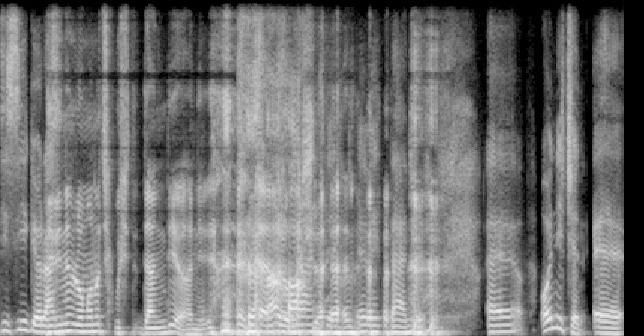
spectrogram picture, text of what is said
diziyi gören dizinin romanı çıkmış dendi ya hani dendi, yani. evet dendi ee, onun için e,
